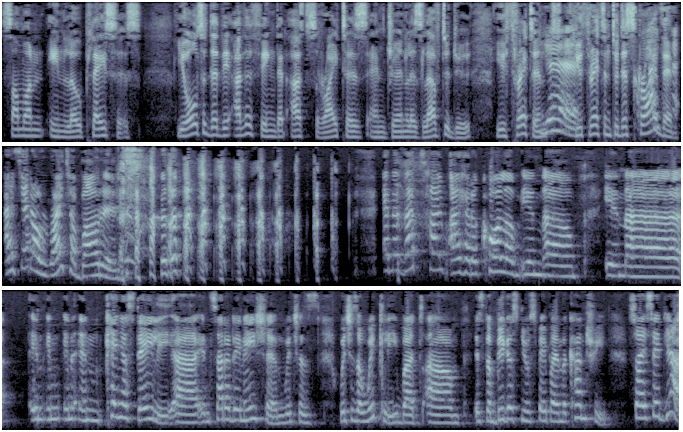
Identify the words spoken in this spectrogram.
someone in low places, you also did the other thing that us writers and journalists love to do. You threatened. Yes. You threatened to I, describe them. said- I said I'll write about it. and at that time, I had a column in um in, uh, in, in in in Kenya's Daily uh, in Saturday Nation, which is which is a weekly, but um, it's the biggest newspaper in the country. So I said, yeah,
